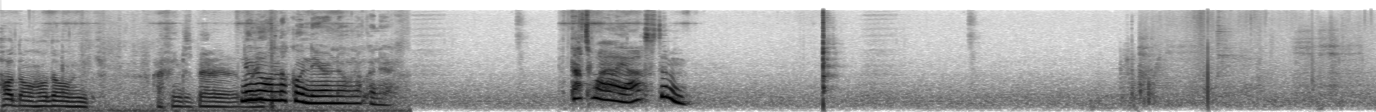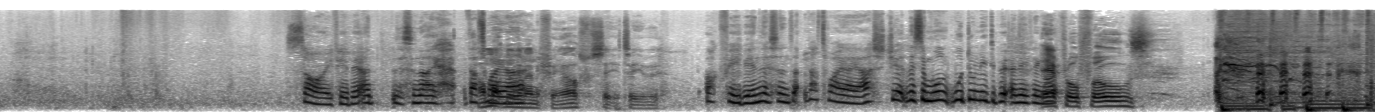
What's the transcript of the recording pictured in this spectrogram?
Hold on, hold on. I think it's better. No, no. I'm not going near. No, I'm not going near. That's why I asked him. Sorry, Fabian. I, listen, I. That's why I'm why not I. doing anything else for City TV. Oh, Fabian, listen. that- That's why I asked you. Listen, we'll, we don't need to put anything. up. April Fools.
